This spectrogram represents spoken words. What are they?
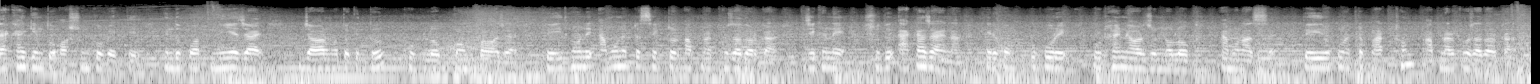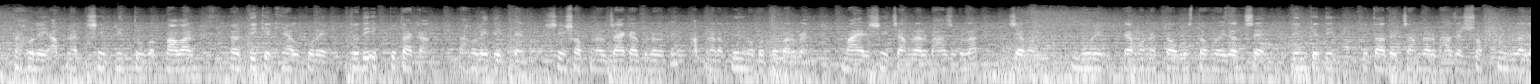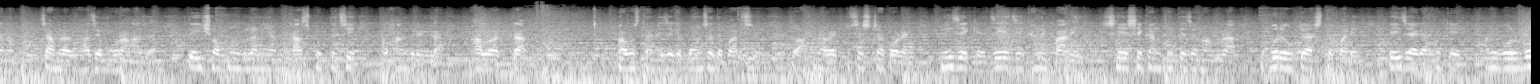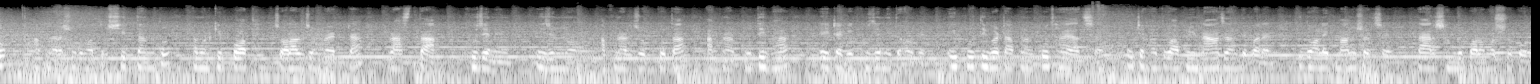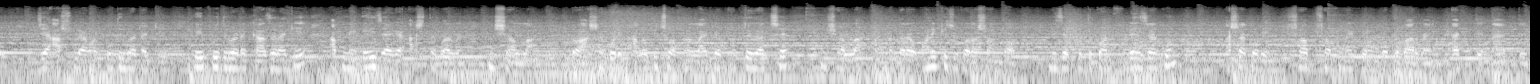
দেখায় কিন্তু অসংখ্য ব্যক্তি, কিন্তু পথ নিয়ে যায় যাওয়ার মতো কিন্তু খুব লোক কম পাওয়া যায়। তো এই ধরনের এমন একটা সেক্টর আপনার খোঁজা দরকার, যেখানে শুধু একা যায় না, এরকম উপরে উঠায় নেওয়ার জন্য লোক এমন আছে। তো এইরকম একটা প্ল্যাটফর্ম আপনার খোঁজা দরকার। তাহলে আপনার সেই বা- বাবার দিকে খেয়াল করে যদি একটু তাকান, তাহলেই দেখবেন সেই স্বপ্নের জায়গাগুলোকে আপনারা পূর্ণ করতে পারবেন। মায়ের সেই চামড়ার ভাঁজগুলা যেমন বুড়ি এমন একটা অবস্থা হয়ে যাচ্ছে, দিনকে দিন তো তাদের চামড়ার ভাঁজের স্বপ্নগুলো যেন চামড়ার ভাঁজে মোড়া না যায়। তো এই স্বপ্নগুলো নিয়ে আমি কাজ করতেছি। আলহামদুলিল্লাহ, ভালো একটা অবস্থায় নিজেকে পৌঁছাতে পারছি। তো আপনারা একটু চেষ্টা করেন নিজেকে যে যেখানে পারি, সে সেখান থেকে যেন আমরা উপরে উঠে আসতে পারি। এই জায়গা থেকে আমি বলব, আপনারা শুধুমাত্র সিদ্ধান্ত, এমনকি পথ চলার জন্য একটা রাস্তা খুঁজে নিন। এই জন্য আপনার যোগ্যতা, আপনার প্রতিভা এটাকে খুঁজে নিতে হবে। এই প্রতিভাটা আপনার কোথায় আছে? এটা হয়তো আপনি না জানতে পারেন, কিন্তু অনেক মানুষ আছে, তার সঙ্গে পরামর্শ করুন যে আসলে আমার প্রতিভাটা কি? এই প্রতিভাটা কাজে লাগিয়ে আপনি এই জায়গায় আসতে পারবেন ইনশাল্লাহ তো আশা করি ভালো কিছু আপনার লাইফে ঘটতে যাচ্ছে ইনশাল্লাহ আপনার দ্বারা অনেক কিছু করা সম্ভব। নিজের প্রতি কনফিডেন্স রাখুন। আশা করি সব স্বপ্নই পূরণ করতে পারবেন, একদিন না একদিন।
